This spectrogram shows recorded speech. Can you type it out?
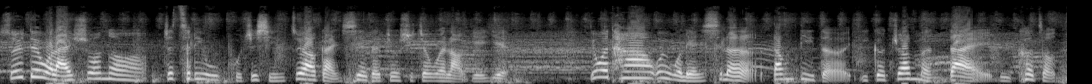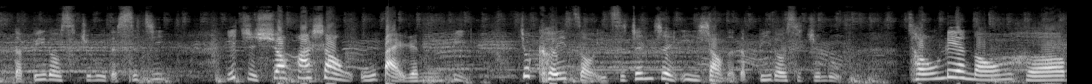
所以对我来说呢，这次利物浦之行最要感谢的就是这位老爷爷。因为他为我联系了当地的一个专门带旅客走的 Beatles 之路的司机，你只需要花上五百人民币，就可以走一次真正意义上的的 Beatles 之路。从列侬和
